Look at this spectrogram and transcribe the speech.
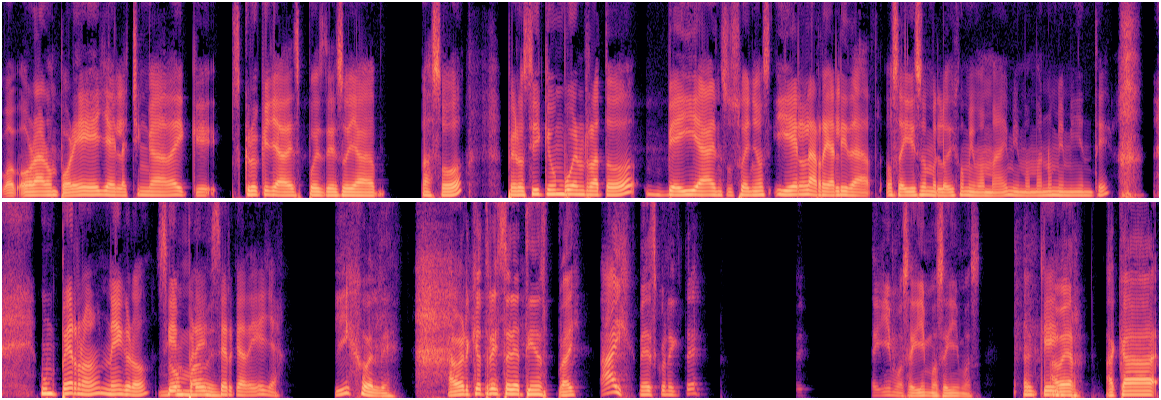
oraron por ella y la chingada y que pues, creo que ya después de eso ya pasó, pero sí que un buen rato veía en sus sueños y en la realidad, o sea, y eso me lo dijo mi mamá y mi mamá no me miente, un perro negro siempre cerca de ella. Híjole. A ver, ¿qué otra historia tienes? Ay, ¡Ay! Me desconecté. Seguimos, seguimos, seguimos. A ver, acá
